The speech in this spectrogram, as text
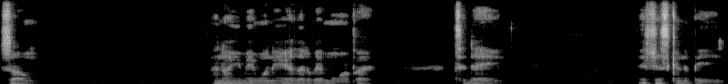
So, I know you may want to hear a little bit more, but today it's just going to be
